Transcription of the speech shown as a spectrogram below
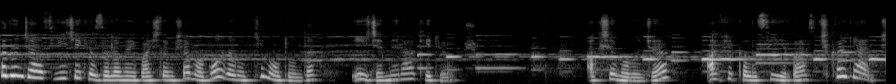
Kadıncağız yiyecek hazırlamaya başlamış ama bu adamın kim olduğunu da iyice merak ediyormuş. Akşam olunca Afrikalı sihirbaz çıka gelmiş.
